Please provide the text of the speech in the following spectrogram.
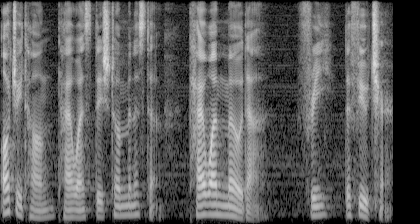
Audrey Tang, Taiwan's digital minister. Taiwan Moda, free the future.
